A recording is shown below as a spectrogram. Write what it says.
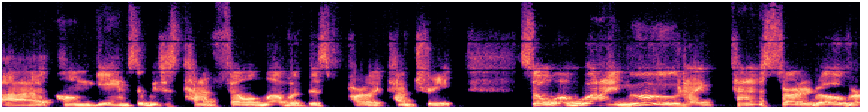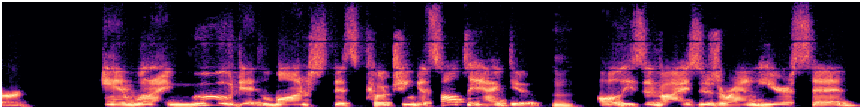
uh, home games. And we just kind of fell in love with this part of the country. So when I moved, I kind of started over. And when I moved, it launched this coaching consulting I do. Hmm. All these advisors around here said,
